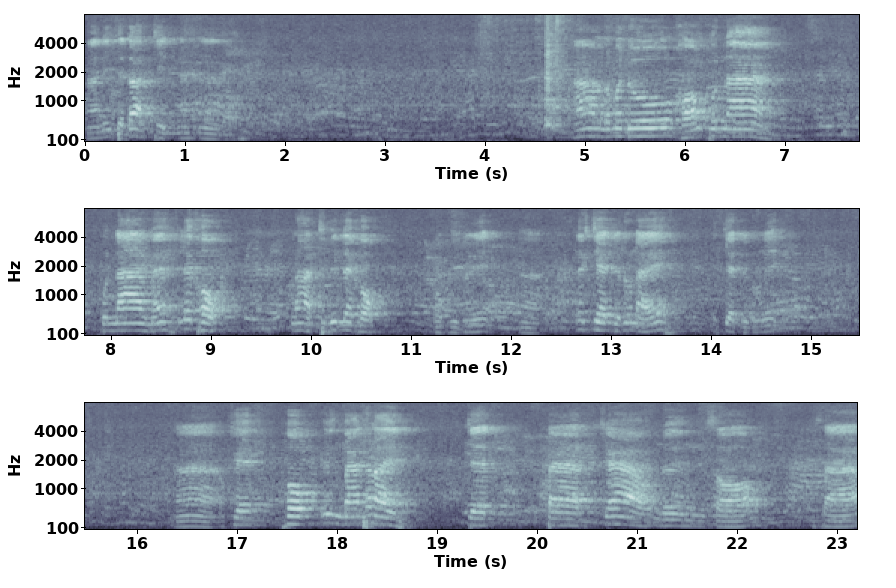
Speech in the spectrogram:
อันนี้จะด้านจิตนะอ่าเอาเรามาดูของคุณนา คุณนาเห็นไหมเลขหกรหัสชีวิตเลขหกหกอยู่ตรงนี้เลขเจ็ดอยู่ตรงไหนเลขเจ็ดอยู่ตรงนี้อ่าโอเคหกวิ่งมาเท่าไหร่เจ็ดแปดเก้าหนึ่งสองสาม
